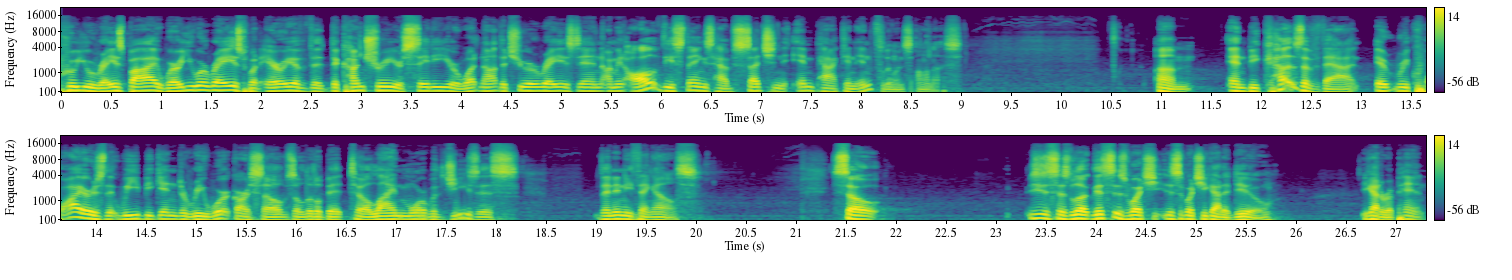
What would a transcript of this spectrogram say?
who you were raised by where you were raised what area of the, the country or city or whatnot that you were raised in i mean all of these things have such an impact and influence on us um, and because of that it requires that we begin to rework ourselves a little bit to align more with jesus than anything else. So jesus says look this is what you, this is what you got to do. You got to repent.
